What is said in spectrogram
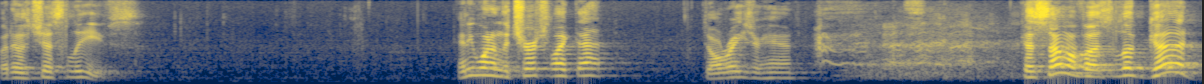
but it was just leaves. Anyone in the church like that? Don't raise your hand. Because some of us look good,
